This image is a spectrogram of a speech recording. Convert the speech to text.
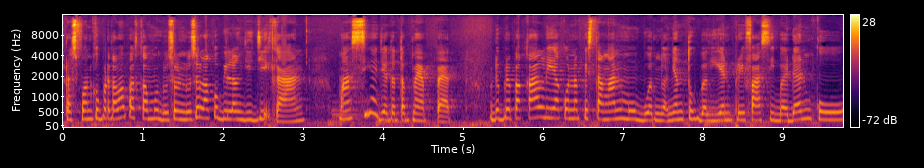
Responku pertama pas kamu dusul-dusul aku bilang jijik kan. Masih aja tetap mepet. Udah berapa kali aku nepis tanganmu buat nggak nyentuh bagian privasi badanku.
